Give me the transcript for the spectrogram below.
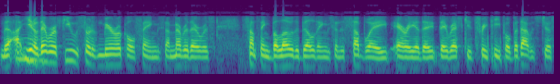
The, uh, you know, there were a few sort of miracle things. I remember there was something below the buildings in the subway area. They they rescued three people, but that was just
